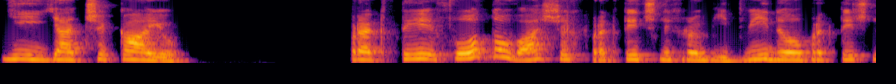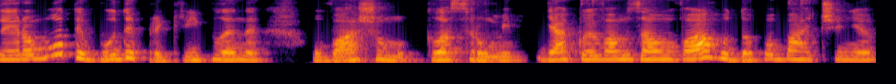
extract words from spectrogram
І я чекаю практи... фото ваших практичних робіт. Відео практичної роботи буде прикріплене у вашому класрумі. Дякую вам за увагу. До побачення.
